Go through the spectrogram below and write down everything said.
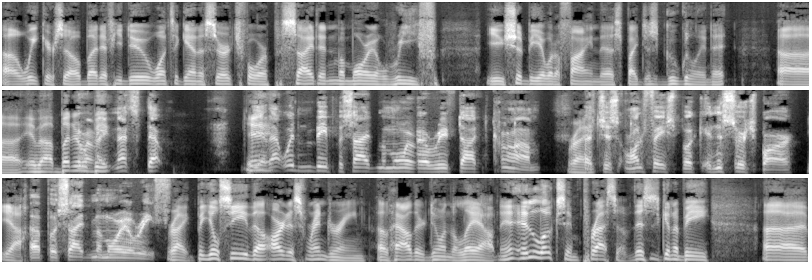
uh, week or so. But if you do, once again, a search for Poseidon Memorial Reef, you should be able to find this by just Googling it. Uh, but it'll Right, be and that's that. Yeah. Yeah. that wouldn't be PoseidonMemorialReef.com. Right. That's just on Facebook in the search bar. Yeah. Uh, Poseidon Memorial Reef. Right, but you'll see the artist rendering of how they're doing the layout, and it, it looks impressive. This is going to be, uh,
